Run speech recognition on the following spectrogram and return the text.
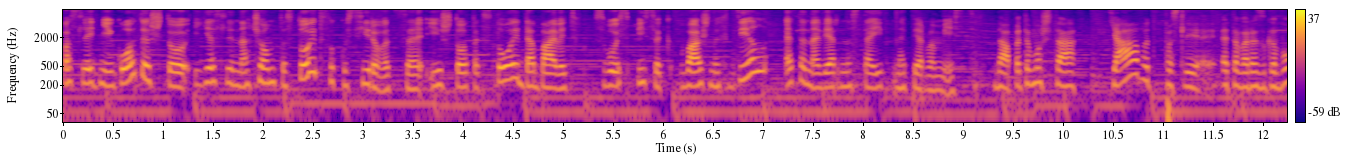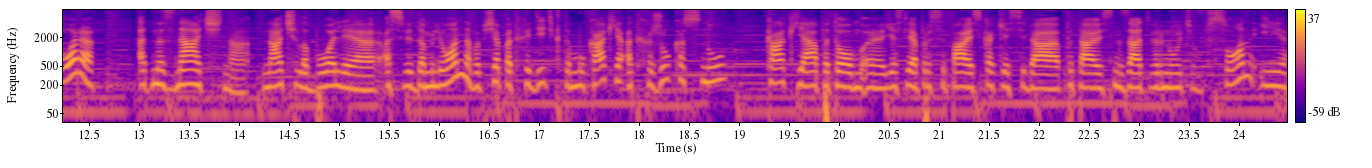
последние годы, что если на чем-то стоит фокусироваться и что-то стоит добавить в свой список важных дел, это, наверное, стоит на первом месте. Да, потому что я вот после этого разговора однозначно начала более осведомленно вообще подходить к тому, как я отхожу ко сну, как я потом, э, если я просыпаюсь, как я себя пытаюсь назад вернуть в сон, и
